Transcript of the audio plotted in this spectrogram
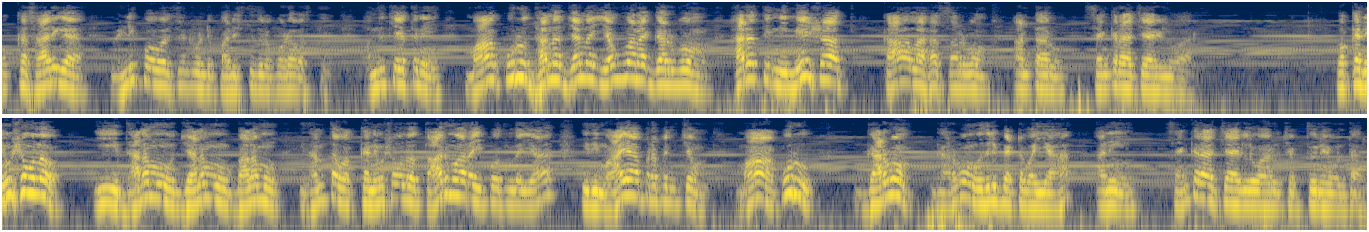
ఒక్కసారిగా వెళ్ళిపోవలసినటువంటి పరిస్థితులు కూడా వస్తాయి. అందుచేతనే మా కురు ధన జన యవ్వన గర్వం హరతి నిమేషాత్ కాలహ సర్వం అంటారు శంకరాచార్యులు వారు. ఒక్క నిమిషంలో ఈ ధనము జనము బలము ఇదంతా ఒక్క నిమిషంలో తారుమారైపోతుందయ్యా. ఇది మాయా ప్రపంచం. మా కురు గర్వం గర్వం వదిలిపెట్టవయ్యా అని శంకరాచార్యులు వారు చెప్తూనే ఉంటారు.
